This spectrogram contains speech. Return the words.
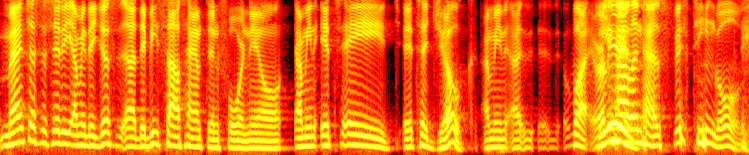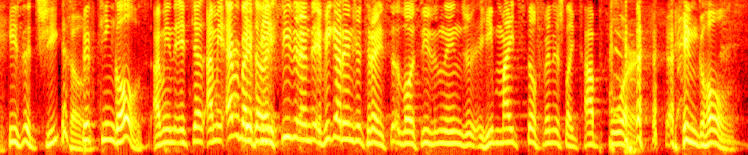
Manchester City. I mean, they just uh, they beat Southampton four 0 I mean, it's a it's a joke. I mean, uh, what Erling is. Haaland has 15 goals. He's a cheat code. 15 goals. I mean, it's just. I mean, everybody's if already. the season ended, if he got injured today, lost season injury, he might still finish like top four in goals.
